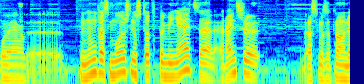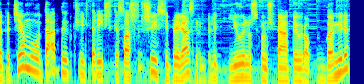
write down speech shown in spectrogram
Э, Ну, возможно, что-то поменяется. Раньше, раз мы затронули эту тему, даты исторически сложившиеся и привязаны были к юношескому чемпионату Европы в Гомеле,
